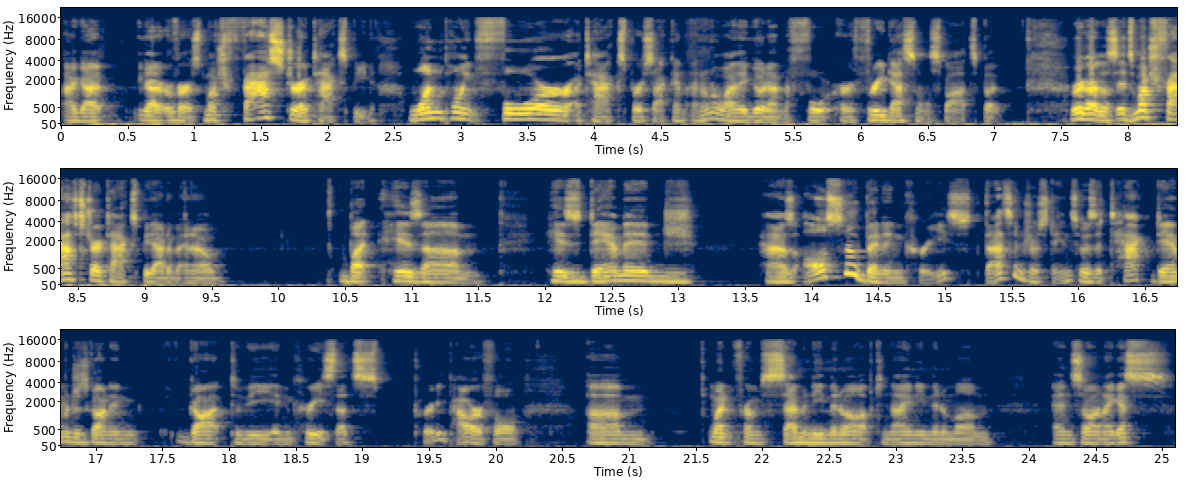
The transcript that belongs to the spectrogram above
I got got it reversed. Much faster attack speed, 1.4 attacks per second. I don't know why they go down to four or three decimal spots, but regardless, it's much faster attack speed out of Eno but his um his damage has also been increased. That's interesting. So his attack damage has gone in got to be increased. That's pretty powerful. Um, went from 70 minimum up to 90 minimum, and so on. I guess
